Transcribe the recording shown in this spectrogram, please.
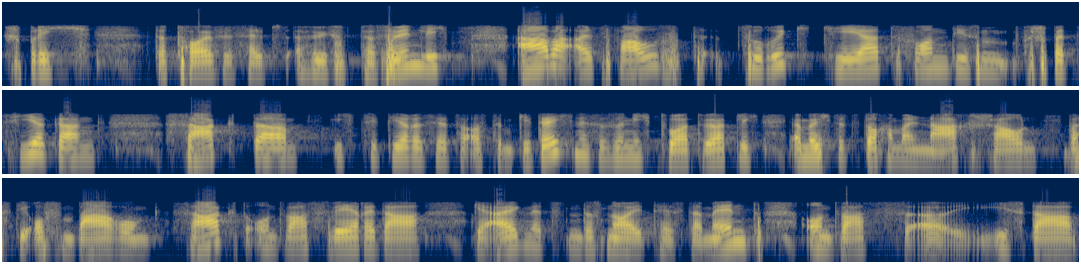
sprich der Teufel selbst höchstpersönlich. Aber als Faust zurückkehrt von diesem Spaziergang, sagt er, ich zitiere es jetzt aus dem Gedächtnis, also nicht wortwörtlich, er möchte jetzt doch einmal nachschauen, was die Offenbarung sagt und was wäre da geeignetsten das Neue Testament und was äh, ist da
